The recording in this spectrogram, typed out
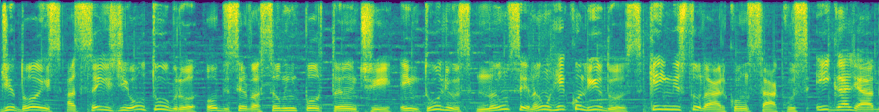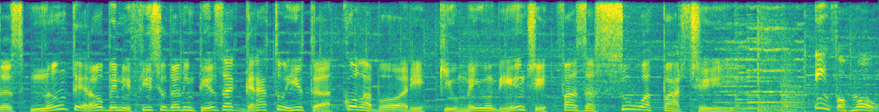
de 2 a 6 de outubro. Observação importante: entulhos não serão recolhidos. Quem misturar com sacos e galhadas não terá o benefício da limpeza gratuita. Colabore, que o meio ambiente faz a sua parte. Informou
